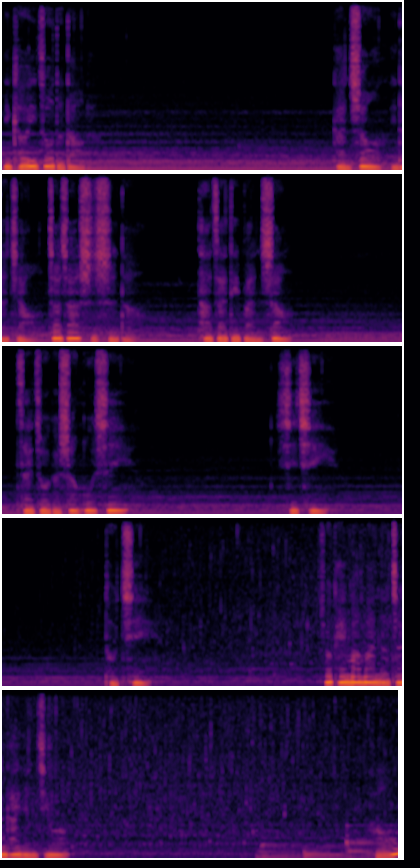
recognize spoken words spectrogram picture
你可以做得到的。感受你的脚扎扎实实的踏在地板上，再做个深呼吸，吸气，吐气，就可以慢慢的睁开眼睛了。好，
